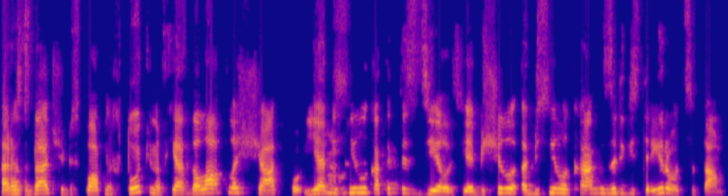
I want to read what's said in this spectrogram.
раздача бесплатных токенов, я дала площадку, я объяснила, как это сделать, я объяснила, объяснила как зарегистрироваться там,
